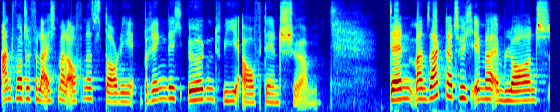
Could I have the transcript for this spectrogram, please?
antworte vielleicht mal auf eine Story, bring dich irgendwie auf den Schirm. Denn man sagt natürlich immer im Launch,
